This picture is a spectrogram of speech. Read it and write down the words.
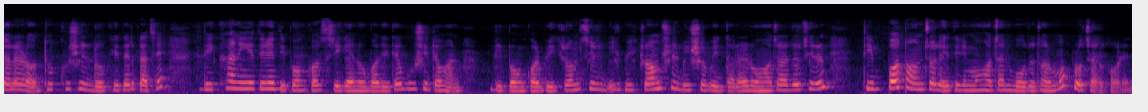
বিশ্ববিদ্যালয়ের অধ্যক্ষশীল রক্ষীদের কাছে দীক্ষা নিয়ে তিনি দীপঙ্কর শ্রীজ্ঞান উপাধিতে ভূষিত হন। দীপঙ্কর বিক্রমশীল বিক্রমশীল বিশ্ববিদ্যালয়ের মহাচার্য ছিলেন। তিব্বত অঞ্চলে তিনি মহাযান বৌদ্ধ ধর্ম প্রচার করেন।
